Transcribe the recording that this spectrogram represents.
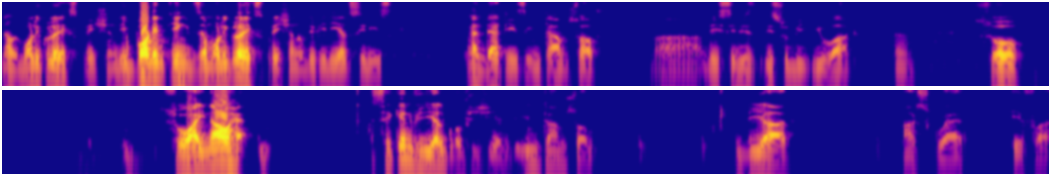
now molecular expression. The important thing is a molecular expression of the virial series and that is in terms of uh, this series this would be UR. Uh, so, so I now have second virial coefficient in terms of dr r square fr.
